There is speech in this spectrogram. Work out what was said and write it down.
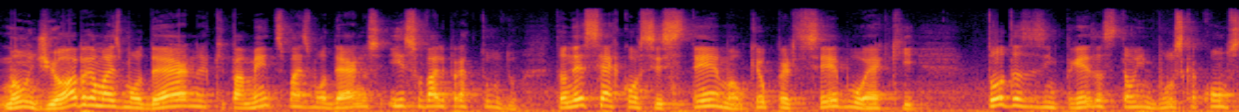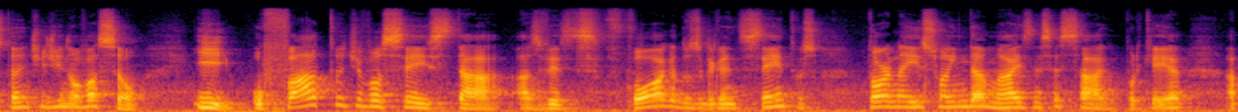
mão de obra mais moderna, equipamentos mais modernos, isso vale para tudo. Então, nesse ecossistema, o que eu percebo é que todas as empresas estão em busca constante de inovação. E o fato de você estar, às vezes, fora dos grandes centros, torna isso ainda mais necessário, porque a,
